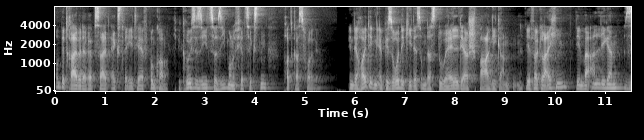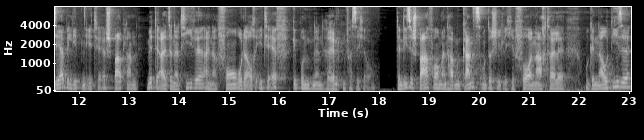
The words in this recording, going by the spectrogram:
und Betreiber der Website extraetf.com. Ich begrüße Sie zur 47. Podcast Folge. In der heutigen Episode geht es um das Duell der Spargiganten. Wir vergleichen den bei Anlegern sehr beliebten ETF-Sparplan mit der Alternative einer Fonds- oder auch ETF-gebundenen Rentenversicherung. Denn diese Sparformen haben ganz unterschiedliche Vor- und Nachteile und genau diese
